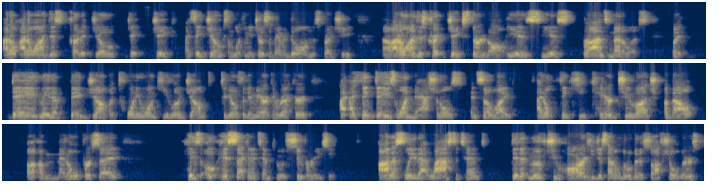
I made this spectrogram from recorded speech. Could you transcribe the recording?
I don't. I don't want to discredit Joe. Jake. Jake I say jokes. I'm looking at Joseph Amendola on the spreadsheet. Um, I don't want to discredit Jake's third at all. He is. He is bronze medalist. But Dave made a big jump, a 21 kilo jump to go for the American record. I, I think Dave's won nationals, and so like I don't think he cared too much about a, a medal per se. His oh, his second attempt was super easy. Honestly, that last attempt didn't move too hard. He just had a little bit of soft shoulders.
